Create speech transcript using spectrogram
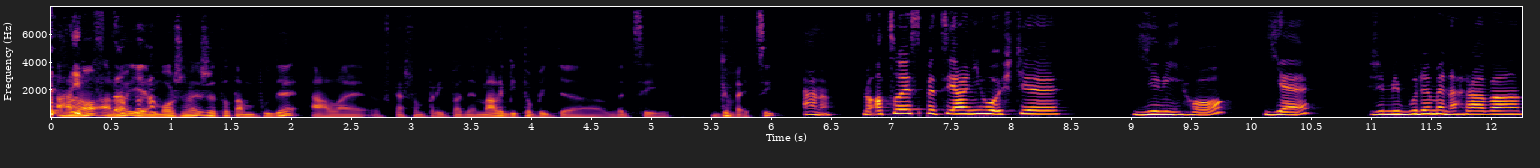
Ano, ano, je možné, že to tam bude, ale v každém případě mali by to být veci k veci. Ano. No a co je speciálního ještě jinýho, je, že my budeme nahrávat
